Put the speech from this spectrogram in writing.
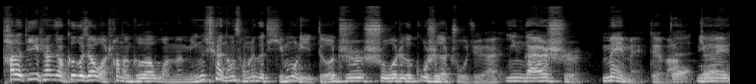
他的第一篇叫《哥哥教我唱的歌》，我们明确能从这个题目里得知，说这个故事的主角应该是。妹妹，对吧？对，因为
